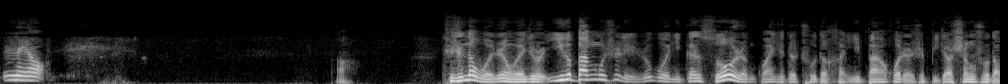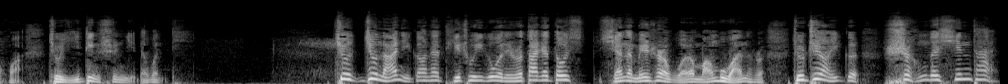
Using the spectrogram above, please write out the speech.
没有。啊，其实那我认为就是一个办公室里，如果你跟所有人关系都处得很一般，或者是比较生疏的话，就一定是你的问题。就就拿你刚才提出一个问题说，大家都闲着没事儿我要忙不完的时候，就这样一个失衡的心态，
